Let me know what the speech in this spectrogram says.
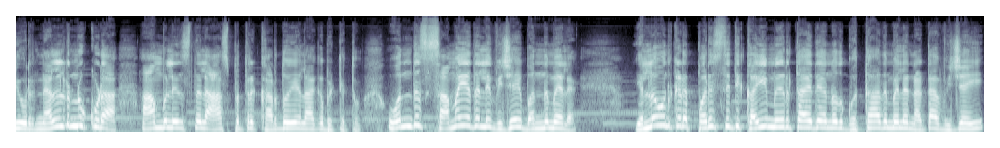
ಇವರನ್ನೆಲ್ಲರನ್ನೂ ಕೂಡ ಆಂಬುಲೆನ್ಸ್ನಲ್ಲಿ ಆಸ್ಪತ್ರೆಗೆ ಕರೆದೊಯ್ಯಲಾಗಬಿಟ್ಟಿತ್ತು. ಒಂದು ಸಮಯದಲ್ಲಿ ವಿಜಯ್ ಬಂದ ಮೇಲೆ ಎಲ್ಲೋ ಒಂದು ಕಡೆ ಪರಿಸ್ಥಿತಿ ಕೈ ಮೀರ್ತಾ ಇದೆ ಅನ್ನೋದು ಗೊತ್ತಾದ ಮೇಲೆ ನಟ ವಿಜಯ್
